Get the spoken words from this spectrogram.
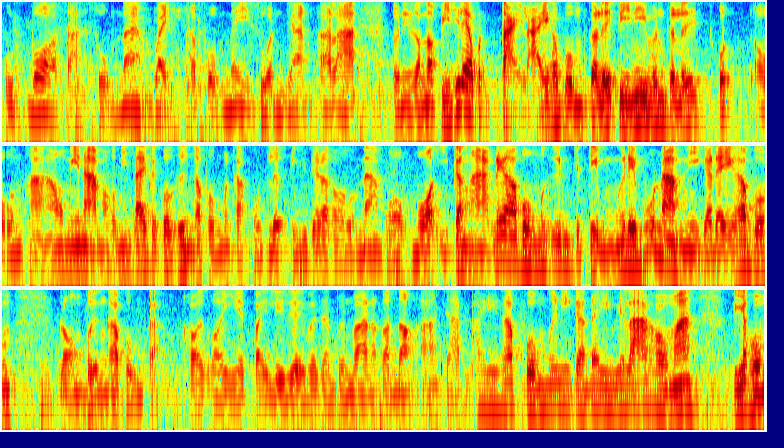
ขุดบ่อสะสมน้ำไว้ครับผมในสวนยางพาราตัวนี้กำลังปีที่แล้วมันไต่หลายครับผมก็เลยปีนี้เพิ่นก็เลยกดเอาหาเฮามีน้ำมันก็มีไซส์ไปก็ครึ่งครับผมมันก็ขุดเลิกตีได้แล้วครับผมน้ำออกบ่ออีกต่างหากได้ครับผมมืออื่นจะติ่มมือใดผู้น้ำนี่ก็ได้ครับผมลองเบิ่งครับผมก็ค่อยๆเฮ็ดไปเรื่อยๆเปอร์เซ็นต์เพิ่นว่าแล้วก็เนาะอาจัดไปครับ ผมมื้อนี้ก็ได้เวลาเข้ามาเรียกผม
